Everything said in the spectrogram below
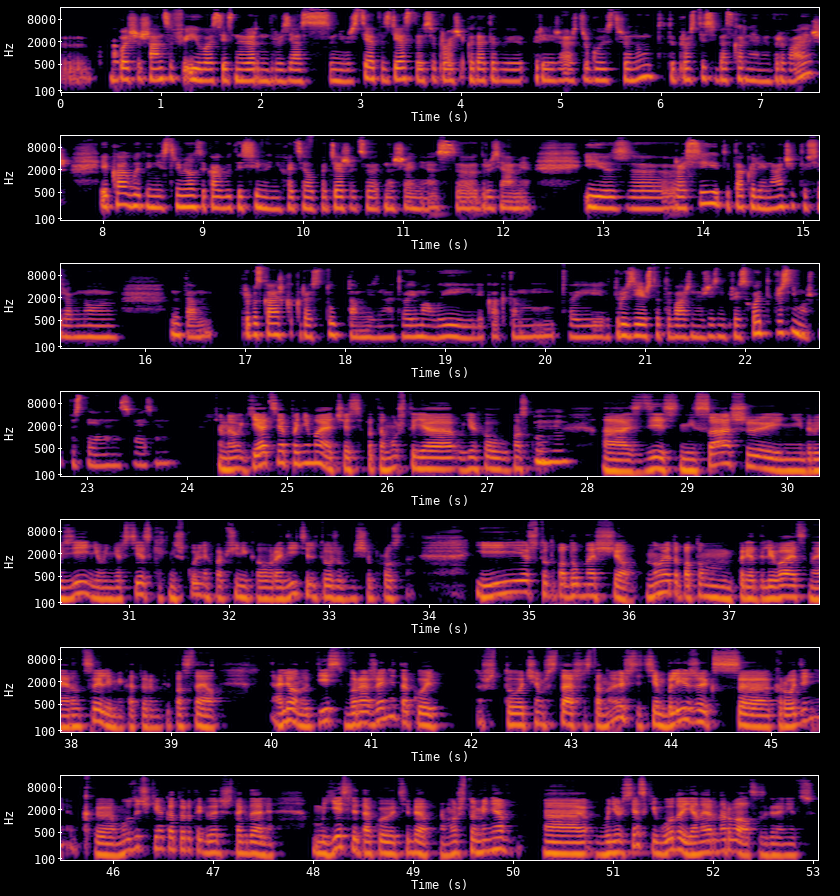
больше шансов, и у вас есть, наверное, друзья с университета, с детства и все прочее. Когда ты приезжаешь в другую страну, то ты просто себя с корнями вырываешь, и как бы бы ты ни стремился, как бы ты сильно не хотел поддерживать свои отношения с э, друзьями из э, России, ты так или иначе, ты все равно, ну, там, пропускаешь, как растут там, не знаю, твои малые или как там твоих друзей что-то важное в жизни происходит, ты просто не можешь быть постоянно на связи. Ну, я тебя понимаю отчасти, потому что я уехал в Москву, mm-hmm. а здесь ни Саши, ни друзей, ни университетских, ни школьных, вообще никого, родителей тоже вообще просто. И что-то подобное ощущал. Но это потом преодолевается, наверное, целями, которыми ты поставил. Ален, вот есть выражение такое, что чем старше становишься, тем ближе к, к родине, к музычке, о которой ты говоришь и так далее. Есть ли такое у тебя? Потому что у меня э, в университетские годы я, наверное, рвался за границу.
